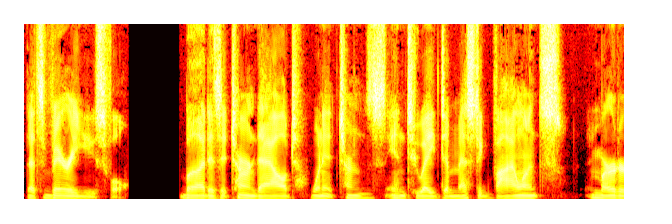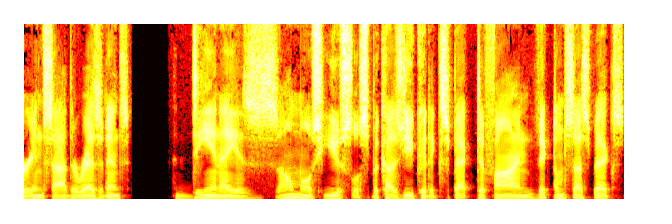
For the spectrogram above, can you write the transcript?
that's very useful. But as it turned out, when it turns into a domestic violence murder inside the residence, DNA is almost useless because you could expect to find victim suspects,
